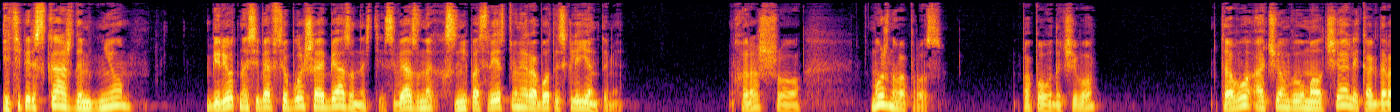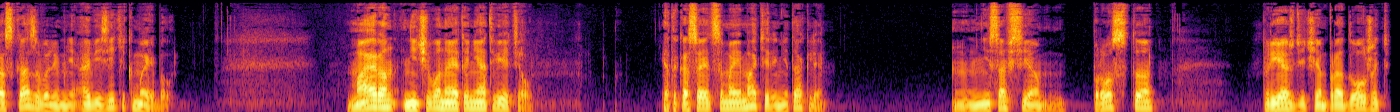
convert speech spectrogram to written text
И теперь с каждым днем берет на себя все больше обязанностей, связанных с непосредственной работой с клиентами. Хорошо. Можно вопрос? По поводу чего? Того, о чем вы умолчали, когда рассказывали мне о визите к Мейбл. Майрон ничего на это не ответил. Это касается моей матери, не так ли? Не совсем. Просто, прежде чем продолжить,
